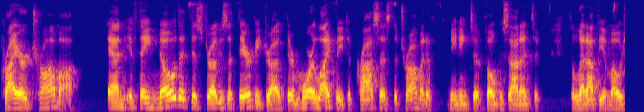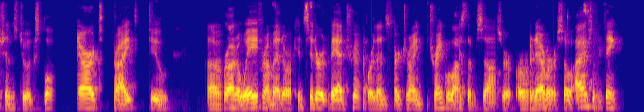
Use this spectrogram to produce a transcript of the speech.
prior trauma. And if they know that this drug is a therapy drug, they're more likely to process the trauma, to, meaning to focus on it, to, to let out the emotions, to explore, to try to uh, run away from it or consider it a bad trip or then start trying to tranquilize themselves or, or whatever. So I actually think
